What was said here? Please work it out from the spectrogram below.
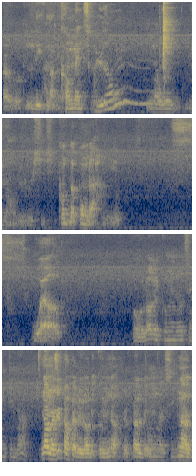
I will leave my comments alone. Il a win, genre, le versus. Contre Baponga. Yep. Well. Oh, lors des communes, c'est un Kinda. Non, non, je ne parle pas de l'ordre des communes, non. Je parle de. Non,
